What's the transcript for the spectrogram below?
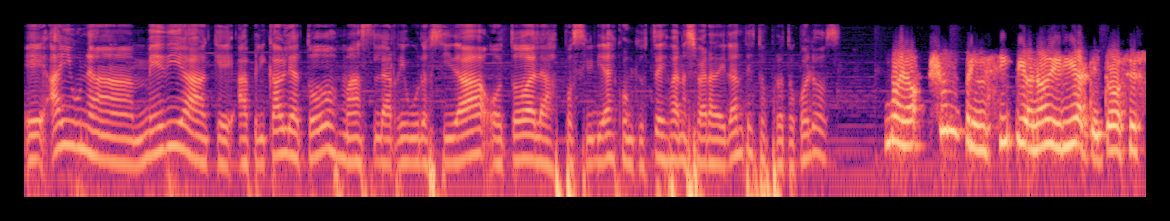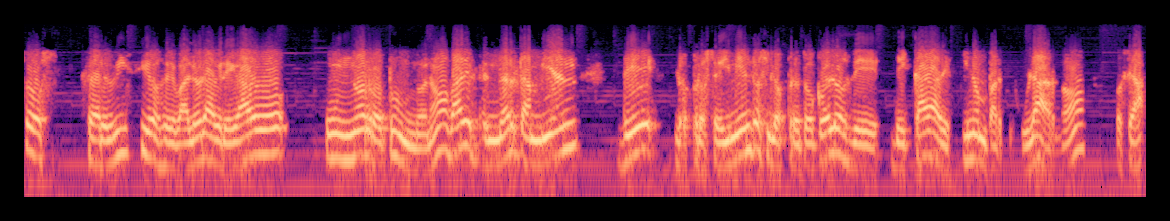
Eh, ¿Hay una media que aplicable a todos más la rigurosidad o todas las posibilidades con que ustedes van a llevar adelante estos protocolos? Bueno, yo en principio no diría que todos esos servicios de valor agregado un no rotundo, ¿no? Va a depender también de los procedimientos y los protocolos de, de cada destino en particular, ¿no? O sea,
